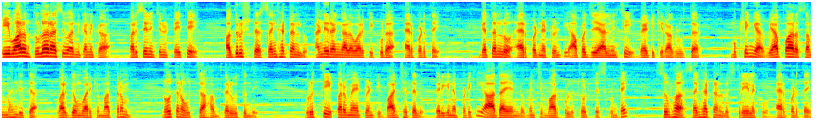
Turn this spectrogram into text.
ఈ వారం తులారాశి వారిని కనుక పరిశీలించినట్టయితే అదృష్ట సంఘటనలు అన్ని రంగాల వారికి కూడా ఏర్పడతాయి. గతంలో ఏర్పడినటువంటి అపజయాల నుంచి బయటికి రాగలుగుతారు. ముఖ్యంగా వ్యాపార సంబంధిత వర్గం వారికి మాత్రం నూతన ఉత్సాహం పెరుగుతుంది. వృత్తిపరమైనటువంటి బాధ్యతలు పెరిగినప్పటికీ ఆదాయంలో మంచి మార్పులు చోటు చేసుకుంటే శుభ సంఘటనలు స్త్రీలకు ఏర్పడతాయి.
